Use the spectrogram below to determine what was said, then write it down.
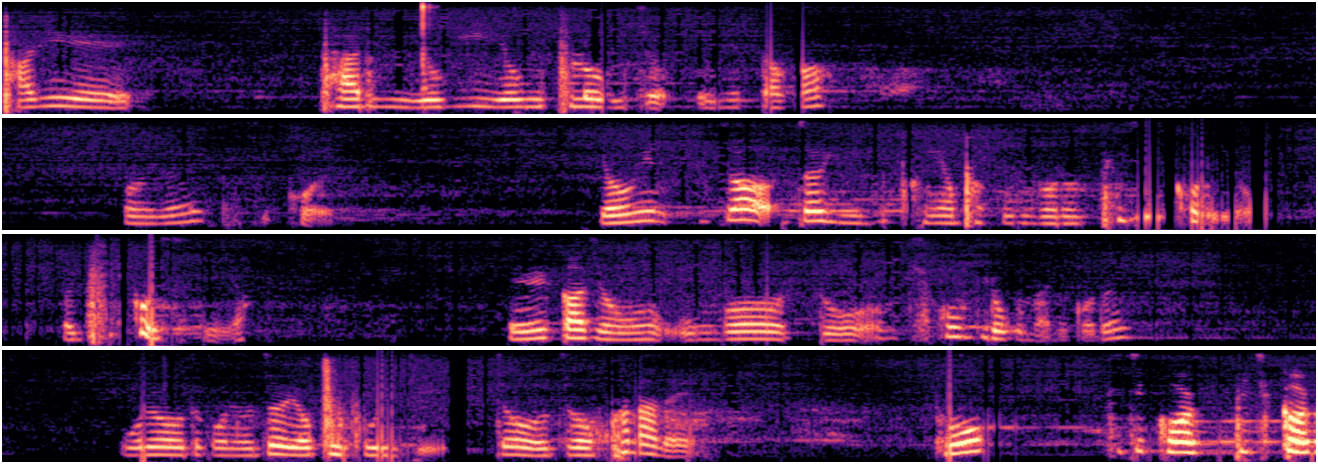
다리에 다리 여기 여기 블럭 있죠. 여기에다가 여기는 피지컬. 여기 저 저기 그냥 바꾸는 거는 피지컬이요. 피지컬 수준이야. 여기까지 온, 온 것도 최고 기록은 아니거든. 어려웠거든요. 저 옆에 보이지? 저, 저 하나네. 도? 피지컬, 피지컬,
